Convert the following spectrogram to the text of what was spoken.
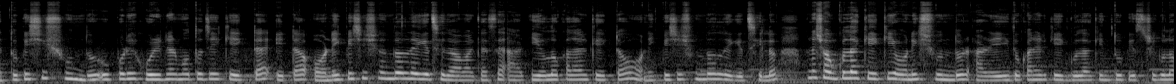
এত বেশি সুন্দর। উপরে হরিণের মতো যে কেকটা, এটা অনেক বেশি সুন্দর লেগেছিল আমার কাছে। আর ইয়েলো কালার কেকটাও অনেক বেশি সুন্দর লেগেছিল। মানে সবগুলা কেকই অনেক সুন্দর, আর এই দোকানের কেকগুলা কিন্তু পেস্ট্রিগুলো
